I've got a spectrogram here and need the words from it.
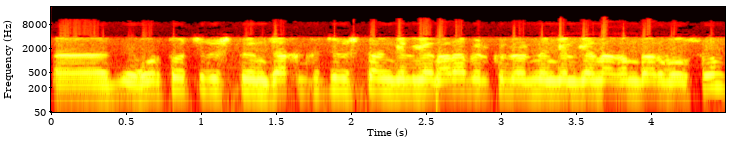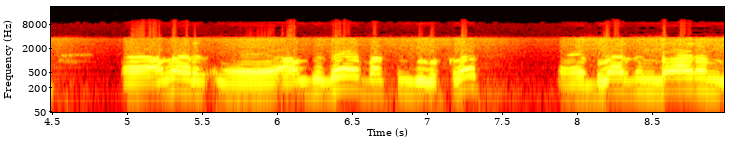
орто чыгыштын жакынкы чыгыштан келген араб өлкөлөрүнөн келген агымдар болсун алар алдыда басымдуулук кылат. Булардын баарын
